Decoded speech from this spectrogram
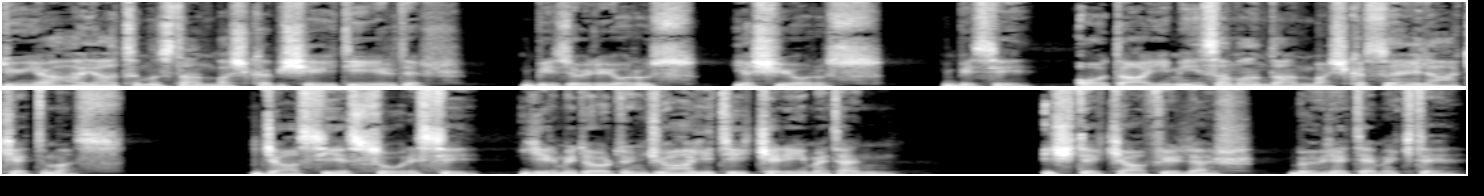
dünya hayatımızdan başka bir şey değildir. Biz ölüyoruz, yaşıyoruz. Bizi o daimi zamandan başkası helak etmez. Casiye Suresi 24. ayeti kerimeten İşte kafirler böyle demekte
